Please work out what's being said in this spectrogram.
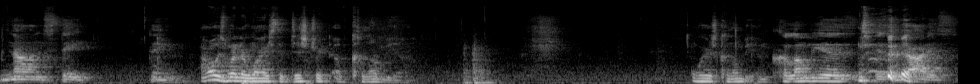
non-state thing. I always wonder why it's the District of Columbia. Where's Columbia? Columbia is, is a goddess.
